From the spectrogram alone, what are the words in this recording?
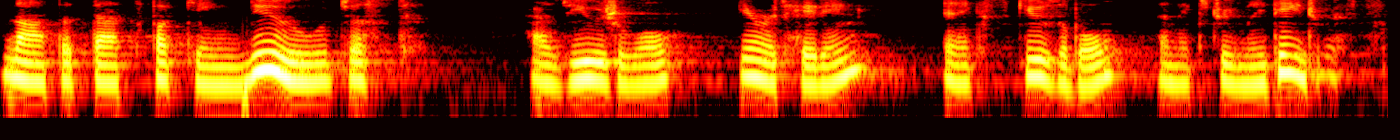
Not that that's fucking new, just as usual, irritating, inexcusable, and extremely dangerous.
